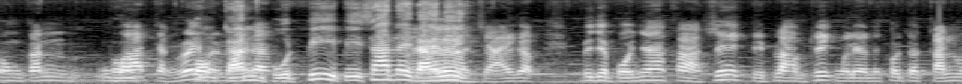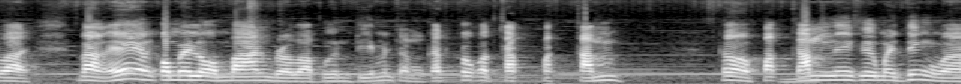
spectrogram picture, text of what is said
ป้องกันอุบาทอย่างไรป้องกันนะครับปูดพี่ปีศาจได้ได้เลยอ่าใช่ครับโดยเฉพาะยาค่าเทกที่ปรามเทกมาแล้วเนี่ยเขาจะกันไว้บางเอ๊ะมันก็ไม่ลมบานเพราะว่าพื้นที่มันจำกัดก็ก็จับปักกำก็ปักกำนี่คือหมายถึงว่า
